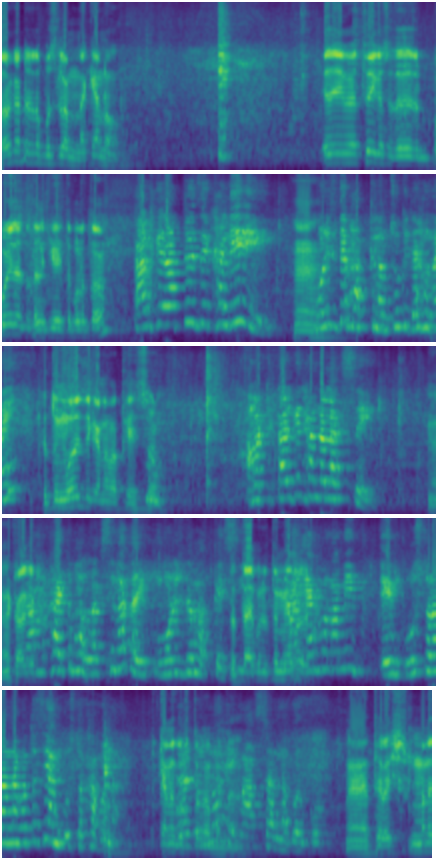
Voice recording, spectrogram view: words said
দরকারটা তো বুঝলাম না কেন? এই তুই গেছো পড়ে যেত তাহলে কি হইতো বলো তো কালকে রাত্রে যে খালি হ্যাঁ। মরিচ দিয়ে ভাত খেলাম চোখে দেখো নাই? তুমি মরিচ দিয়ে কেন ভাত খাইছো? আমার কালকে ঠান্ডা লাগছে। হ্যাঁ, কালকে আমার খাইতে ভালো লাগছে না তাই মরিচ দিয়ে ভাত খাইছি। তাই বলে তুমি এখন আমি এই গোস্ত রান্না করতেছি আমি গোস্ত খাব না। কেন গোস্ত খাব না? মাছ রান্না করব। হ্যাঁ, তাহলে মানে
